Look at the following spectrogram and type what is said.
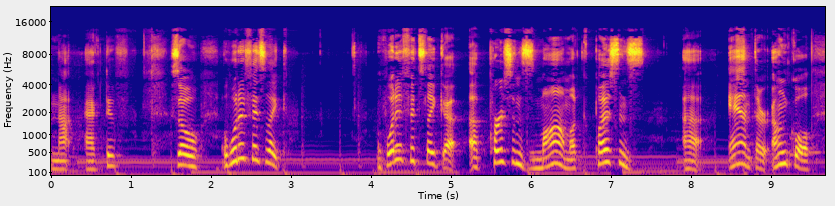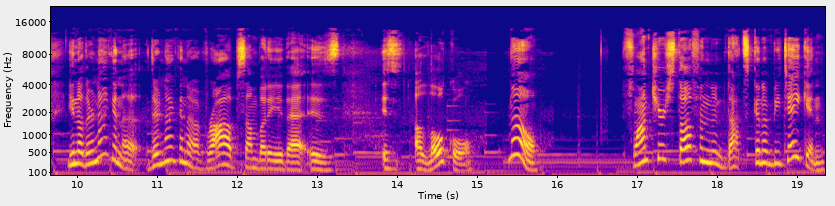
not active. So what if it's like what if it's like a, a person's mom a person's uh, aunt or uncle? You know they're not gonna they're not gonna rob somebody that is is a local. No flaunt your stuff and that's gonna be taken.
